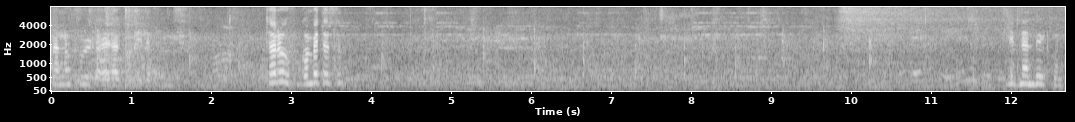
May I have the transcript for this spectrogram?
ಕಣ್ಣು ಫುಲ್ ಟೈರ್ಡ್ ಆಗಿಬಿಟ್ಟಿದೆ. ಚರು, ಗೊಂಬೆ ತರಿಸು. ಇದು ನಂದು ಇಟ್ಕೊಂತ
